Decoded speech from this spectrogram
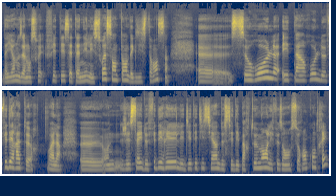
D'ailleurs, nous allons fêter cette année les 60 ans d'existence. Euh, ce rôle est un rôle de fédérateur. Voilà, euh, j'essaye de fédérer les diététiciens de ces départements, les faisant se rencontrer,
